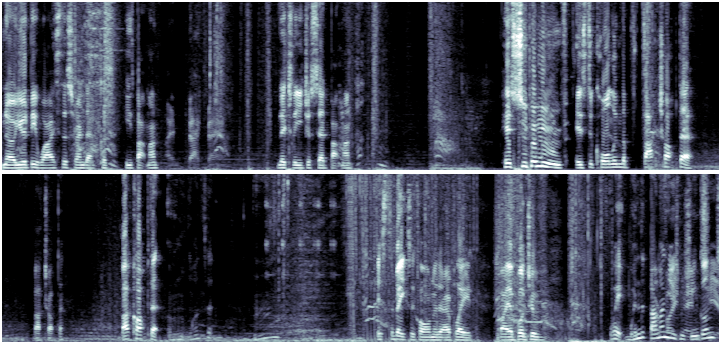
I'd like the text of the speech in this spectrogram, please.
No, you'd be wise to surrender because he's Batman. I'm Batman. Literally, he just said Batman. His super move is to call in the Batchopter. Batchopter? Batcopter. Um, What's it? It's to basically call in an airplane by a bunch of. Wait, when did Batman use machine guns? Here,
